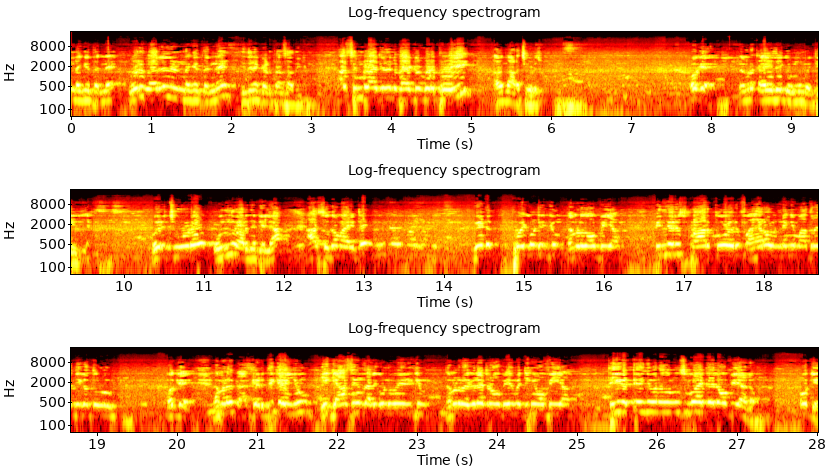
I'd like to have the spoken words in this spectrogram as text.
ഉണ്ടെങ്കിൽ തന്നെ ഒരു വിരലുണ്ടെങ്കിൽ തന്നെ ഇതിനെ കെടുത്താൻ സാധിക്കും. അത് സിമ്പിൾ ആയിട്ട് ഇതിന്റെ ബാക്കിൽ കൂടെ പോയി അതൊന്ന് അടച്ചു പിടിച്ചു. ഓക്കെ നമ്മുടെ കയ്യിലേക്ക് ഒന്നും പറ്റിയിട്ടില്ല. ഒരു ചൂടോ ഒന്നും അറിഞ്ഞിട്ടില്ല. ആ സുഖമായിട്ട് വീണ്ടും പോയിക്കൊണ്ടിരിക്കും. നമ്മൾ ഓഫ് ചെയ്യാം. പിന്നെ ഒരു സ്പാർക്കോ ഒരു ഫയറോ ഉണ്ടെങ്കിൽ മാത്രമേ തീകത്തുള്ളൂ ഓക്കെ നമ്മൾ കെടുത്തി കഴിഞ്ഞു ഈ ഗ്യാസ് ഇങ്ങനെ നമ്മൾ റെഗുലേറ്റർ ഓഫ് ചെയ്യാൻ പറ്റിയെങ്കിൽ ഓഫ് ചെയ്യാം. തീ കെട്ടി പറഞ്ഞാൽ നമുക്ക് സുഖമായിട്ട് ഓഫ് ചെയ്യാലോ? ഓക്കെ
